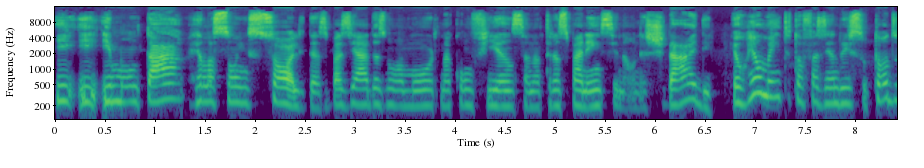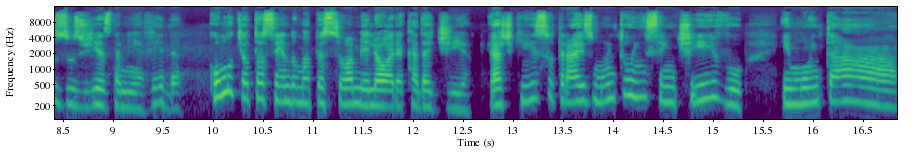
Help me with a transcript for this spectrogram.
e, e, e, montar relações sólidas, baseadas no amor, na confiança, na transparência e na honestidade, eu realmente estou fazendo isso todos os dias da minha vida? Como que eu estou sendo uma pessoa melhor a cada dia? Eu acho que isso traz muito incentivo e muita,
